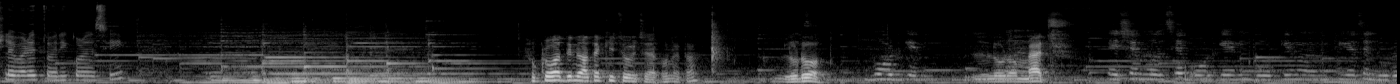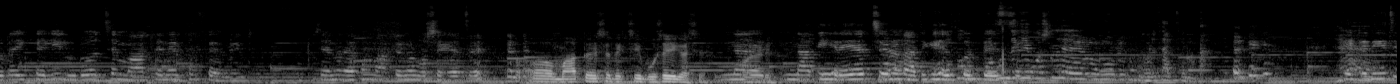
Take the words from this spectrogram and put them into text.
ফ্লেভারে তৈরি করেছি। শুক্রবার দিন রাতে কি চলছে এখন এটা? Ludo? Board game Ludo match. এসে বলছে বোর্ড গেম বোর্ড গেম ঠিক আছে লুডোটাই খেলি। লুডো হচ্ছে মা ট্রেনের খুব ফেভারিট ও মা তো এসে দেখছি বসেই গেছে নাতি হেরে যাচ্ছে নাতিকে হেল্প করতে বসলে ওর ওর ঘরে থাকতো না। কেটে দিয়েছি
